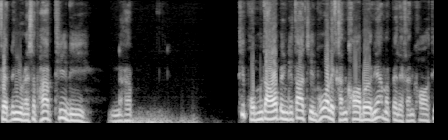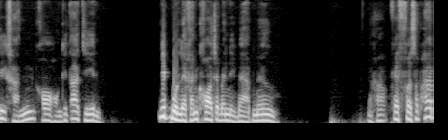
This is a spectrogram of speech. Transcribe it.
เฟดยังอยู่ในสภาพที่ดีนะครับ ที่ผมเดาว่าเป็นกีตาร์จีนเพราะว่าเหล็กขันคอเบอร์เนี้ยมันเป็นเหล็กขันคอที่ขันคอของกีตาร์จีน ญี่ปุ่นเหล็กขันคอจะเป็นอีกแบบหนึ่งนะครับเฟดเฟิร์สภาพ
